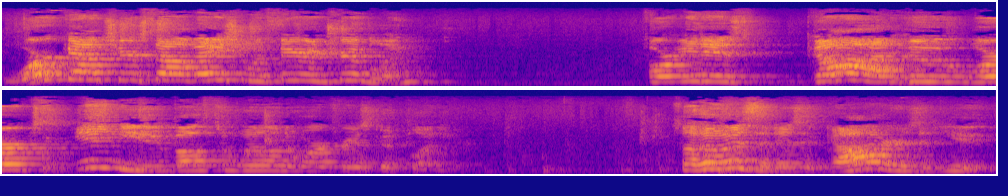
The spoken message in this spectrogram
Work out your salvation with fear and trembling, for it is God who works in you both to will and to work for His good pleasure. So, who is it? Is it God or is it you?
